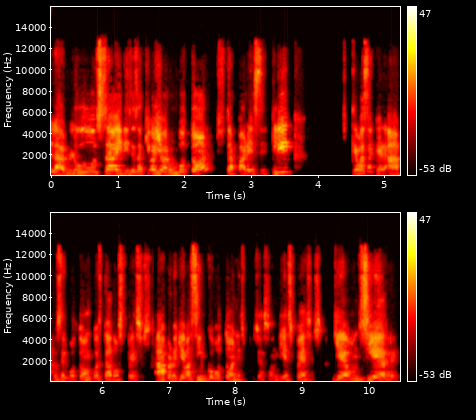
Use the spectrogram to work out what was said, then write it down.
la blusa y dices, aquí va a llevar un botón, te aparece, clic, ¿qué vas a querer? Ah, pues el botón cuesta dos pesos. Ah, pero lleva cinco botones, pues ya son diez pesos. Lleva un cierre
